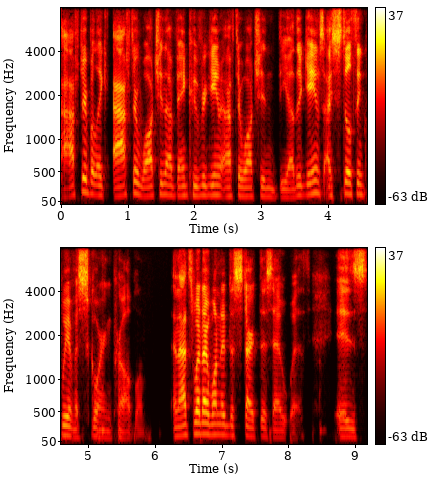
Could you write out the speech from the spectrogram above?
after, but like after watching that Vancouver game, after watching the other games, I still think we have a scoring problem. And that's what I wanted to start this out with is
